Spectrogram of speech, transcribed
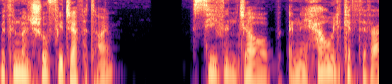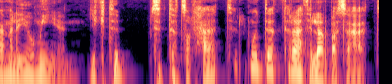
مثل ما نشوف في Java Time؟ ستيفن جاوب أنه يحاول يكثف عمله يوميا يكتب ستة صفحات لمدة ثلاث إلى أربع ساعات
